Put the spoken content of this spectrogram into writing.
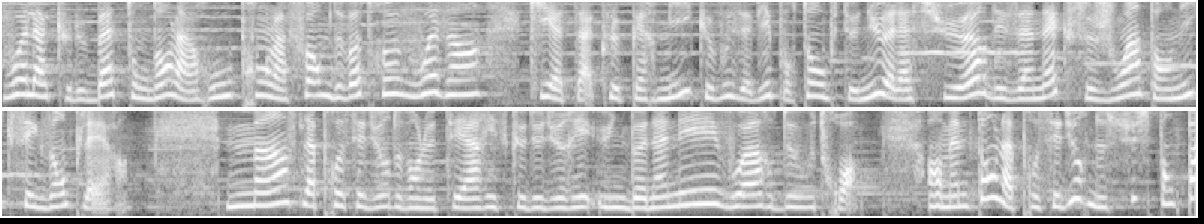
voilà que le bâton dans la roue prend la forme de votre voisin, qui attaque le permis que vous aviez pourtant obtenu à la sueur des annexes jointes en X exemplaires. Mince, la procédure devant le TA risque de durer une bonne année, voire deux ou trois. En même temps, la procédure ne suspend pas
